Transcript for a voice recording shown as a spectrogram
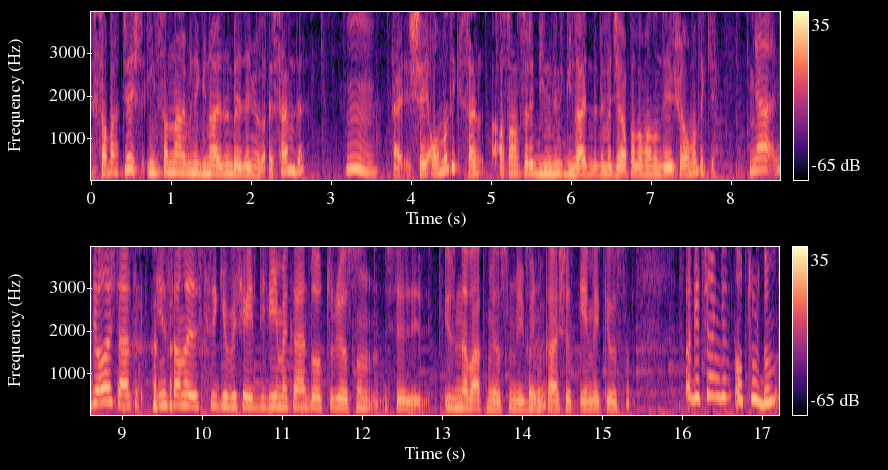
E, sabah diyor işte insanlar birbirine günaydın bile edemiyorlar. E sen de Hmm. Ha, şey olmadı ki sen asansöre bindin günaydın dedin ve cevap alamadın diye bir şey olmadı ki. Ya diyorlar işte artık insanlar eskisi gibi şey değil yemekhanede oturuyorsun işte yüzüne bakmıyorsun birbirinin Tabii. karşılıklı yemek yiyorsun. Ya geçen gün oturdum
